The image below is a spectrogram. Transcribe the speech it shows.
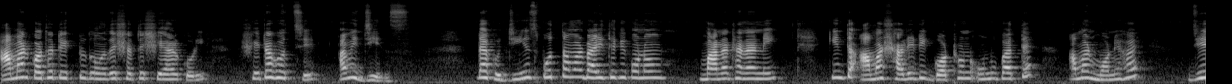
আমার কথাটা একটু তোমাদের সাথে শেয়ার করি। সেটা হচ্ছে, আমি জিন্স দেখো জিন্স পরতে আমার বাড়ি থেকে কোনো মানা ঠানা নেই। কিন্তু আমার শারীরিক গঠন অনুপাতে আমার মনে হয় যে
